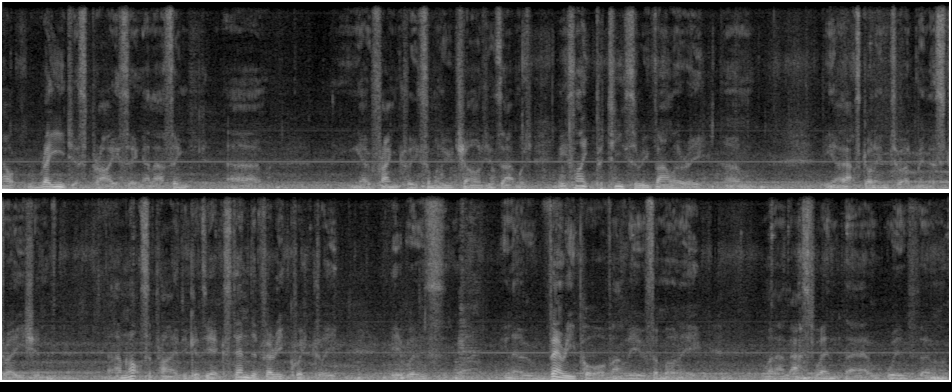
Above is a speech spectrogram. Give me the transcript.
outrageous pricing, and I think, um, you know, frankly, someone who charges that much, it's like Patisserie Valerie. Um, you know, that's gone into administration. And I'm not surprised because it extended very quickly. It was you know, very poor value for money when I last went there with um,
